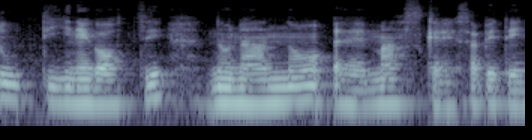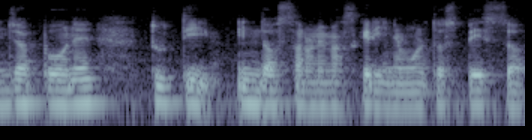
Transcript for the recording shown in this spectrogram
tutti i negozi non hanno eh, maschere, sapete in Giappone tutti indossano le mascherine molto spesso,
